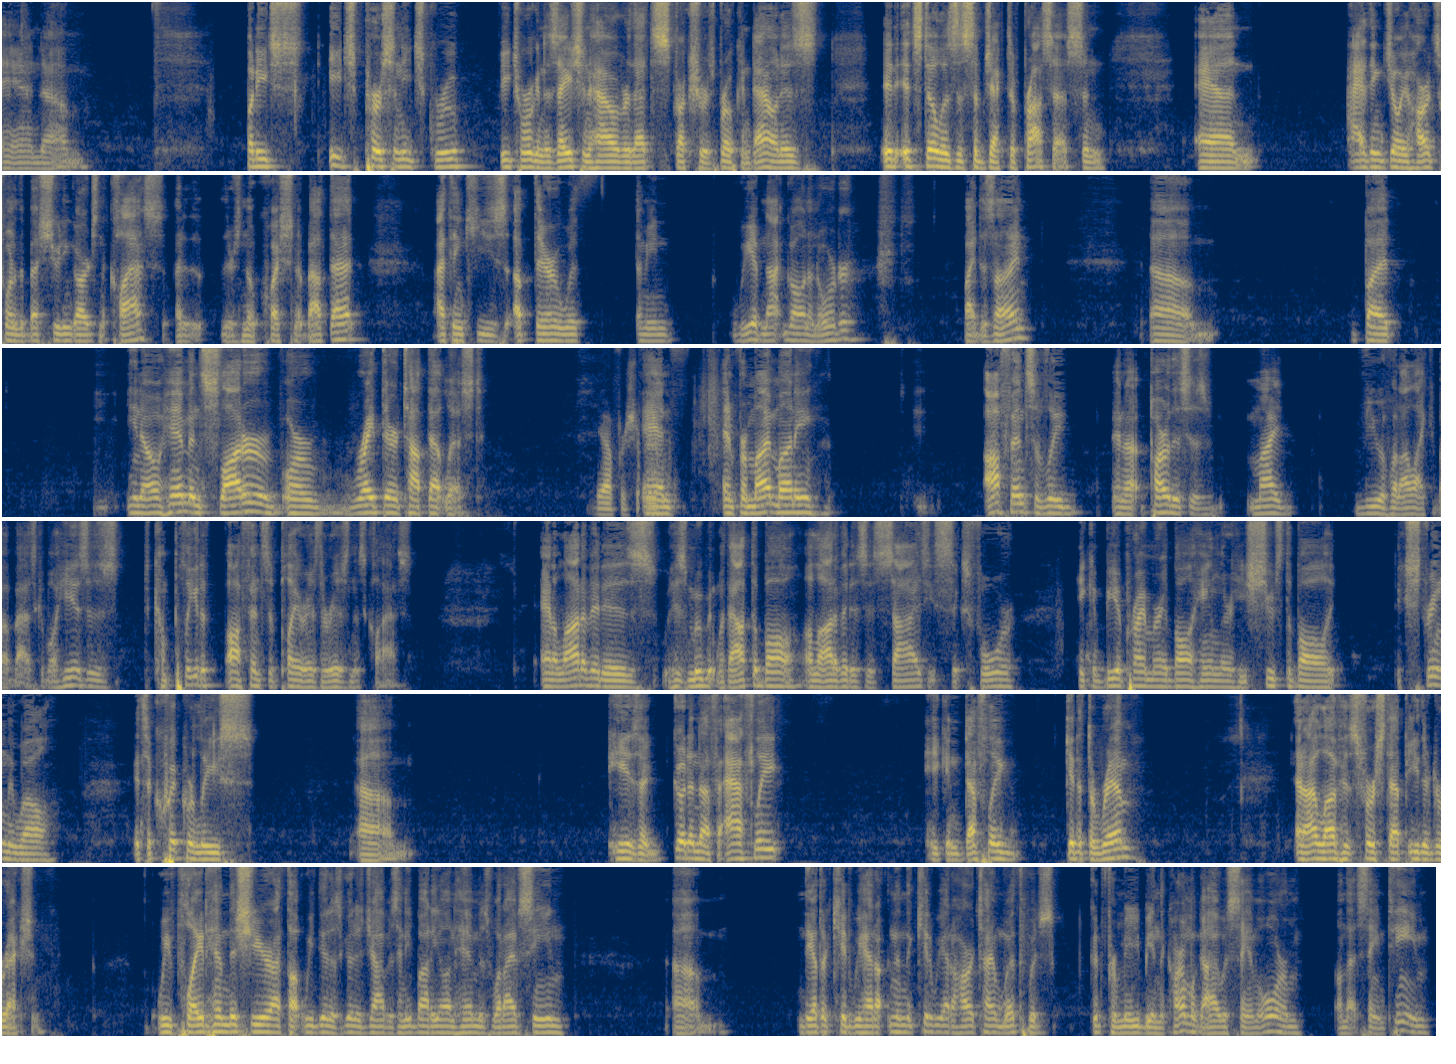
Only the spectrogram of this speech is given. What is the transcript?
and um, but each each person, each group, each organization, however that structure is broken down, is it, it still is a subjective process. And and I think Joey Hart's one of the best shooting guards in the class. I, there's no question about that. I think he's up there with. I mean, we have not gone in order by design. Um, but you know, him and Slaughter are right there top that list. Yeah, for sure. And and for my money, offensively, and uh, part of this is my view of what I like about basketball. He is as complete an offensive player as there is in this class. And a lot of it is his movement without the ball. A lot of it is his size. He's 6'4. He can be a primary ball handler. He shoots the ball extremely well. It's a quick release. Um, he is a good enough athlete. He can definitely get at the rim. And I love his first step either direction. We've played him this year. I thought we did as good a job as anybody on him, is what I've seen. Um, the other kid we had, and then the kid we had a hard time with, which good for me being the Carmel guy, was Sam Orm on that same team.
